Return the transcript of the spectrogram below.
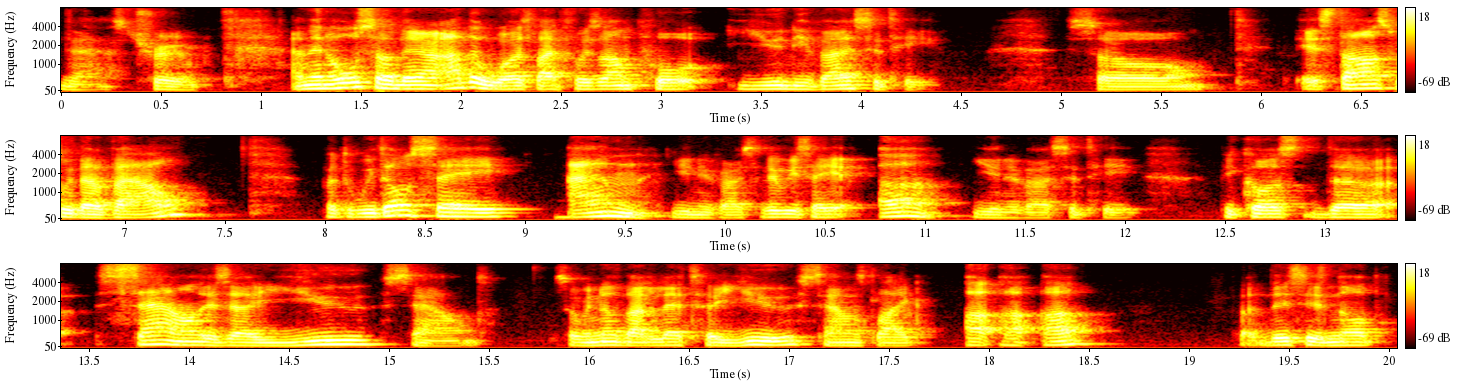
That's true. And then also there are other words like, for example, university. So it starts with a vowel, but we don't say an university, we say a university because the sound is a U sound. So we know that letter U sounds like a, a, a, but this is not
